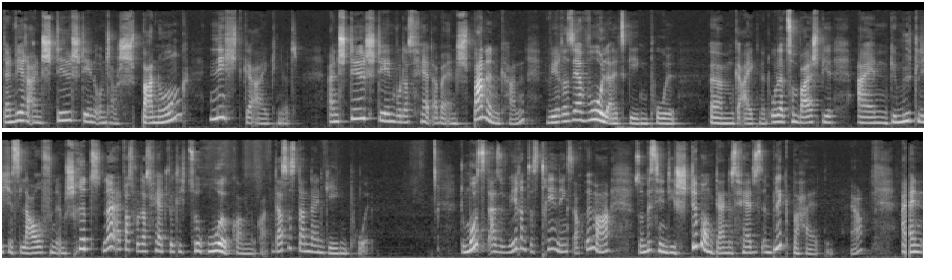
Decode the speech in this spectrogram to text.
dann wäre ein Stillstehen unter Spannung nicht geeignet. Ein Stillstehen, wo das Pferd aber entspannen kann, wäre sehr wohl als Gegenpol ähm, geeignet. Oder zum Beispiel ein gemütliches Laufen im Schritt, ne? etwas, wo das Pferd wirklich zur Ruhe kommen kann. Das ist dann dein Gegenpol. Du musst also während des Trainings auch immer so ein bisschen die Stimmung deines Pferdes im Blick behalten. Ja? Ein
